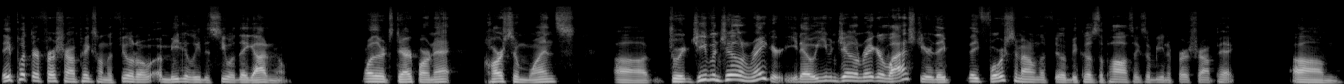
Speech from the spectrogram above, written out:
They put their first round picks on the field immediately to see what they got in them. Whether it's Derek Barnett, Carson Wentz, uh, even Jalen Reagor. You know, even Jalen Reagor last year, they they forced him out on the field because the politics of being a first round pick. Um,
